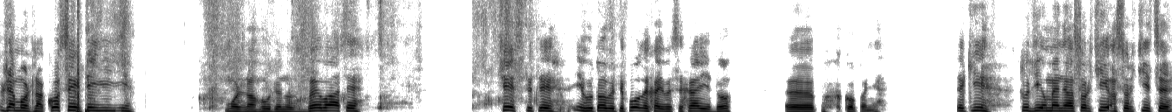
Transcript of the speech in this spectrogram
вже можна косити її, можна гудину збивати, чистити і готувати поле, хай висихає до е, копання. Такі, тут є в мене асорті, асорті це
